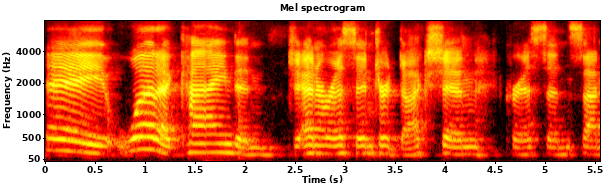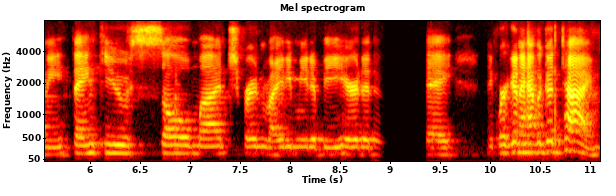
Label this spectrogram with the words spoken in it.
Hey, what a kind and generous introduction, Chris and Sunny. Thank you so much for inviting me to be here today. I think we're going to have a good time.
